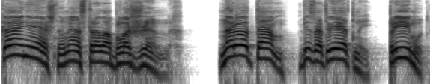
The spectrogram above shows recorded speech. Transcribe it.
Конечно, на острова блаженных. Народ там безответный, примут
